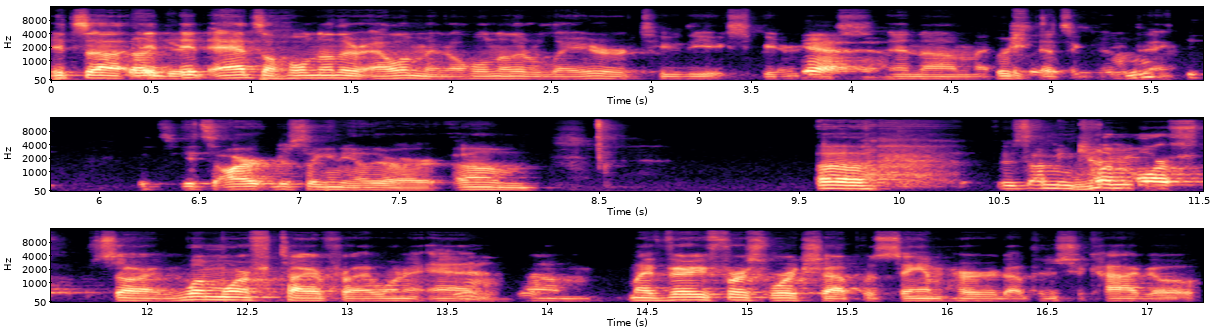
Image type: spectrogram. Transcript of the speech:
it's uh, it, it adds a whole nother element, a whole nother layer to the experience, yeah. and um, I for think sure. that's a good thing. It's it's art just like any other art. Um, uh, I mean, One more, sorry, one more tire fry I want to add. Yeah. Um, my very first workshop was Sam Hurd up in Chicago.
